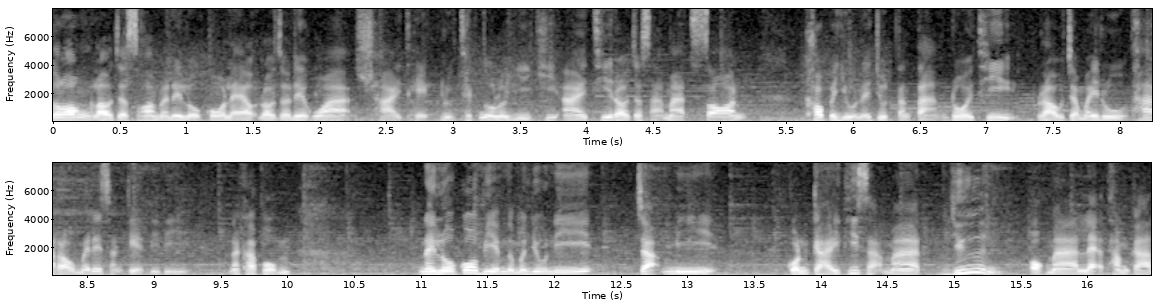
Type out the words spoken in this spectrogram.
กล้องเราจะซ่อนไว้ในโลโก้แล้ว เราจะเรียกว่า s h y Tech หรือเทคโนโลยีขี้อายที่เราจะสามารถซ่อน เข้าไปอยู่ในจุดต่างๆ โดยที่เราจะไม่รู้ถ้าเราไม่ได้สังเกตดีๆนะครับผมในโลโก้ BMW นี้จะมีกลไกที่สามารถยื่นออกมาและทำการ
